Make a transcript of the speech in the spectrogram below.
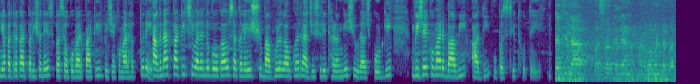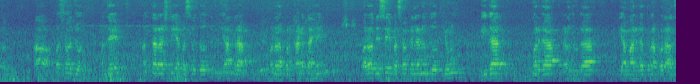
या पत्रकार परिषदेस बसवकुमार पाटील विजयकुमार हत्तुरे नागनाथ पाटील शिवानंद गोगाव सकलेश बाभुळगावकर राजश्री थळंगे शिवराज कोडगी विजयकुमार बावी आदी उपस्थित होते. जिल्हा बसव कल्याण अनुभव मंडपातून हा बसव ज्योत म्हणजे आंतरराष्ट्रीय बसव ज्योत यात्रा म्हणून आपण काढत आहे. परवा दिवशी बसव कल्याण ज्योत घेऊन बीदर उमरगा नळदुर्गा या मार्गातून आपण आज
